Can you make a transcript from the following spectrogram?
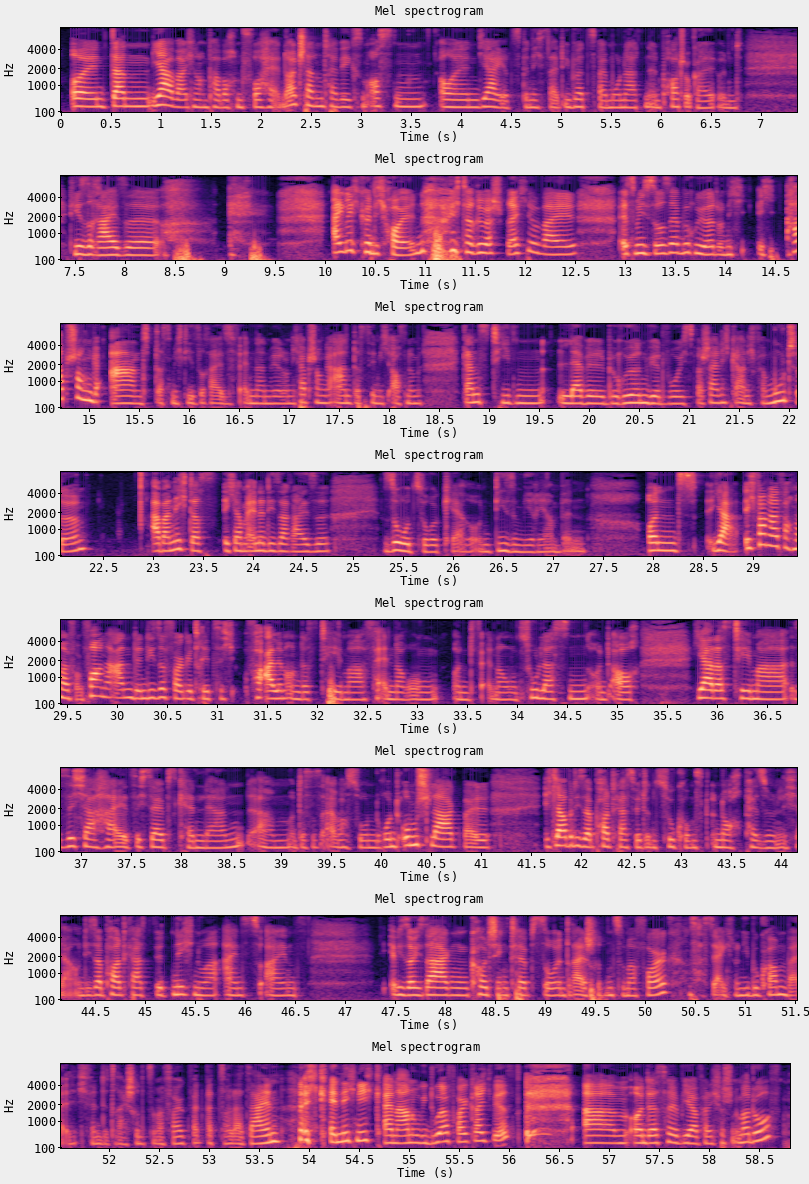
Und dann, ja, war ich noch ein paar Wochen vorher in Deutschland unterwegs im Osten. Und ja, jetzt bin ich seit über zwei Monaten in Portugal. Und diese Reise, oh, eigentlich könnte ich heulen, wenn ich darüber spreche, weil es mich so sehr berührt. Und ich, ich habe schon geahnt, dass mich diese Reise verändern wird. Und ich habe schon geahnt, dass sie mich auf einem ganz tiefen Level berühren wird, wo ich es wahrscheinlich gar nicht vermute. Aber nicht, dass ich am Ende dieser Reise so zurückkehre und diese Miriam bin. Und ja, ich fange einfach mal von vorne an, denn diese Folge dreht sich vor allem um das Thema Veränderung und Veränderung zulassen und auch ja das Thema Sicherheit, sich selbst kennenlernen. Ähm, und das ist einfach so ein Rundumschlag, weil ich glaube, dieser Podcast wird in Zukunft noch persönlicher und dieser Podcast wird nicht nur eins zu eins wie soll ich sagen, Coaching-Tipps so in drei Schritten zum Erfolg. Das hast du ja eigentlich noch nie bekommen, weil ich finde, drei Schritte zum Erfolg, was, was soll das sein? Ich kenne dich nicht, keine Ahnung, wie du erfolgreich wirst. Ähm, und deshalb, ja, fand ich das schon immer doof.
